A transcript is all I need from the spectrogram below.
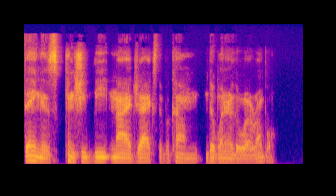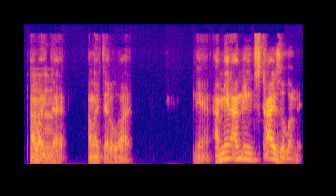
thing. Is can she beat Nia Jax to become the winner of the Royal Rumble? I like Mhm. that. I like that a lot. Yeah, I mean, I mean, sky's the limit.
